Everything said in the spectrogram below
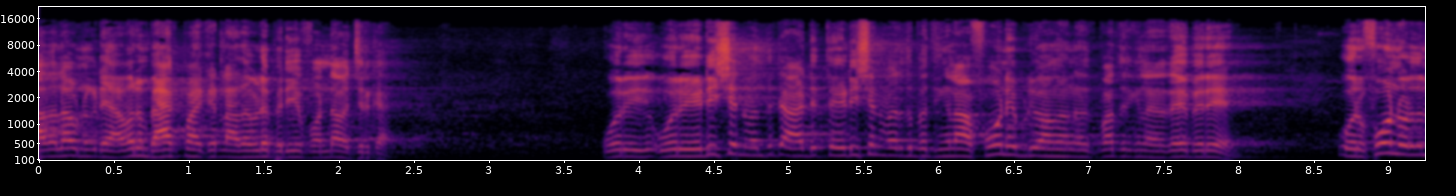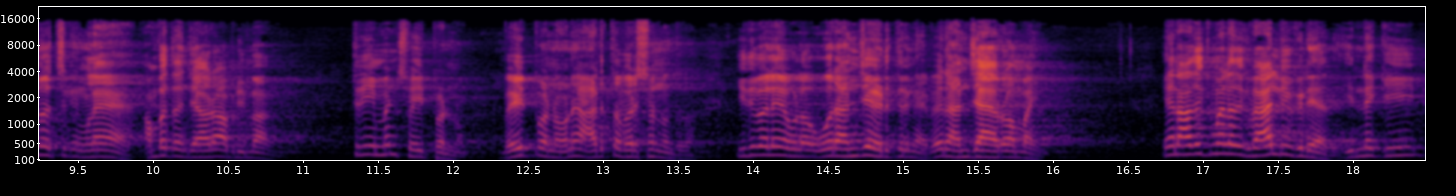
அதெல்லாம் ஒன்று கிடையாது. அவரும் பேக் பாக்கெட்டில் அதை விட பெரிய ஃபோன் தான் வச்சுருக்காரு. ஒரு ஒரு எடிஷன் வந்துட்டு அடுத்த எடிஷன் வருது பார்த்தீங்களா ஃபோன் எப்படி வாங்குவாங்க? பார்த்துருக்கீங்களா நிறைய பேர்? ஒரு ஃபோன் வருதுன்னு வச்சுக்கோங்களேன் ஐம்பத்தஞ்சாயிரம் அப்படிம்பாங்க. த்ரீ மந்த்ஸ் வெயிட் பண்ணும். வெயிட் பண்ணோடனே அடுத்த வருஷன் வந்துடும். இது விலை எவ்வளோ? ஒரு அஞ்சே எடுத்துருங்க. வெறும் அஞ்சாயிரம் ரூபாய் ஏன்னா அதுக்கு மேலே அதுக்கு வேல்யூ கிடையாது. இன்னைக்கு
